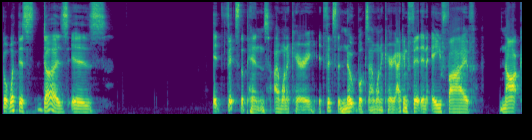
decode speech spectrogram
But what this does is it fits the pens I want to carry. It fits the notebooks I want to carry. I can fit an A5 Nock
